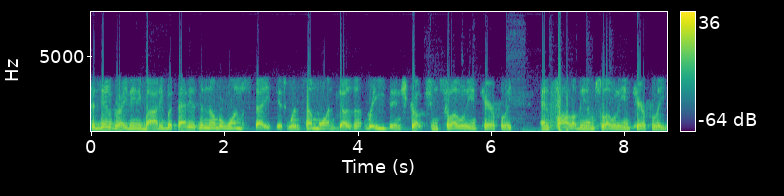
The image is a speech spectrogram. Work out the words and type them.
to denigrate anybody, but that is the number one mistake is when someone doesn't read the instructions slowly and carefully and follow them slowly and carefully.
